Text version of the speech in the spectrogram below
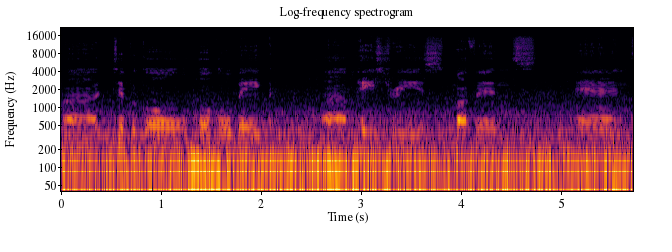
uh, typical local bake uh, pastries, muffins, and,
